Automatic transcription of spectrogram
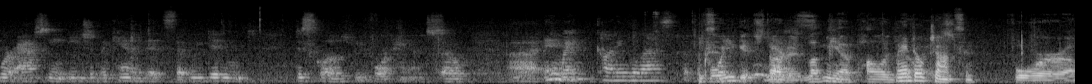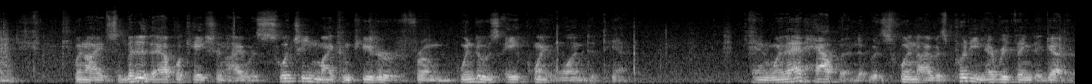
We're asking each of the candidates that we didn't disclose beforehand. So, uh, anyway, Connie will ask the first. Before you get started, let me apologize. Randall Johnson. For, um, when I submitted the application, I was switching my computer from Windows 8.1 to 10. And when that happened, it was when I was putting everything together.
